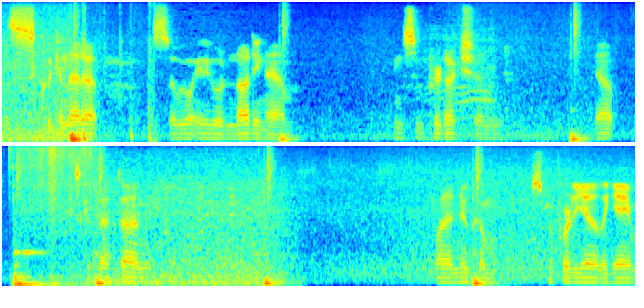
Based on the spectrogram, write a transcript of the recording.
Let's quicken that up. So we want you to go to Nottingham. Some production. Yep. Let's get that done. Want to nuke him just before the end of the game.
